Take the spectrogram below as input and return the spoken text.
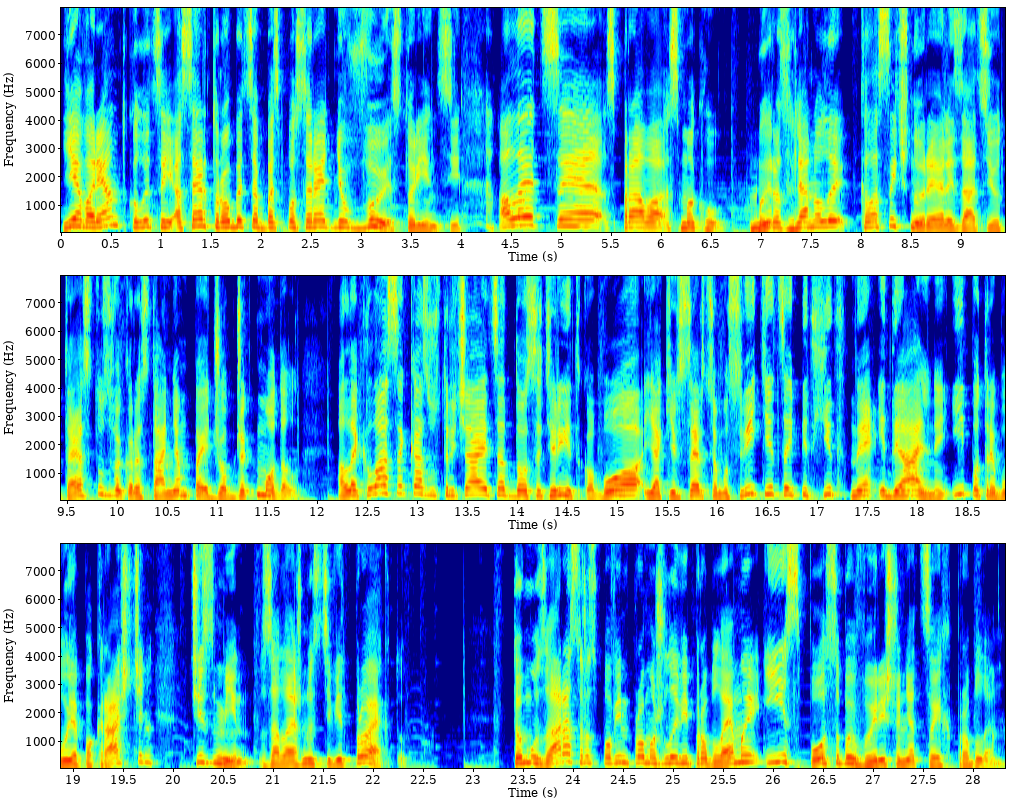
Є варіант, коли цей асерт робиться безпосередньо в сторінці, але це справа смаку. Ми розглянули класичну реалізацію тесту з використанням Page Object Model. Але класика зустрічається досить рідко, бо, як і все в цьому світі, цей підхід не ідеальний і потребує покращень чи змін в залежності від проекту. Тому зараз розповім про можливі проблеми і способи вирішення цих проблем.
